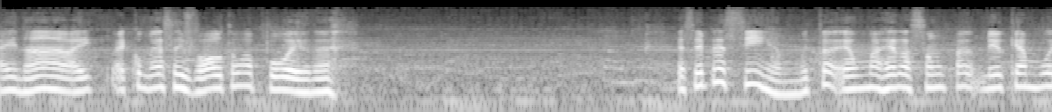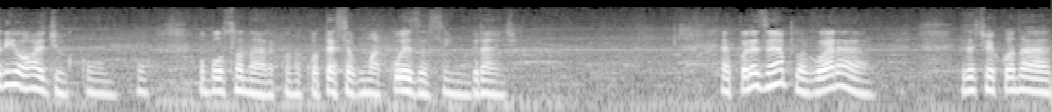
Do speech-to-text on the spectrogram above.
Aí não, aí, aí começa e volta o apoio, né? É sempre assim, é, muita, é uma relação meio que amor e ódio com, com, com o Bolsonaro, quando acontece alguma coisa assim grande. É, por exemplo, agora, quando a,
